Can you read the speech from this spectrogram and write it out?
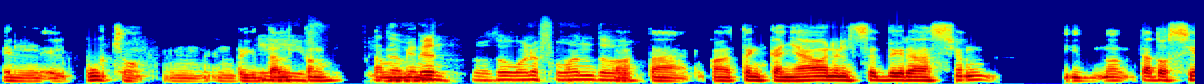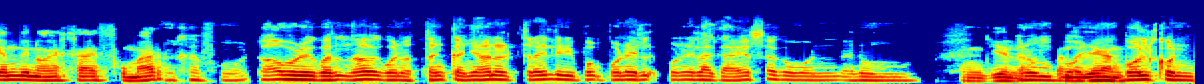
El, el pucho en, en Rick Y, Dalton y también. también, los dos buenos Cuando fumando. está, cuando está encañado en el set de grabación y no, está tosiendo y no deja de fumar Deja de fumar. No, pero cuando, no, cuando está encañado en el trailer y po- pone, pone la cabeza como en, en un, en un, bol con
